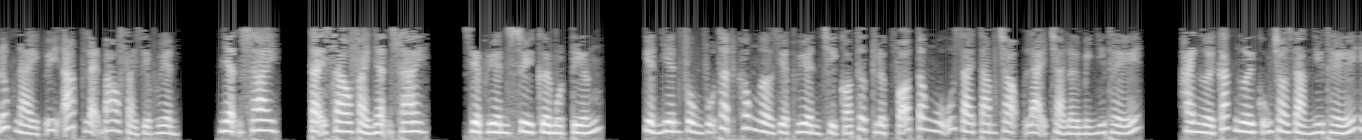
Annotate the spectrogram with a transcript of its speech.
lúc này uy áp lại bao phải Diệp Huyền. Nhận sai, tại sao phải nhận sai? Diệp Huyền suy cười một tiếng. Hiển nhiên Phùng Vũ thật không ngờ Diệp Huyền chỉ có thực lực võ tông ngũ giai tam trọng lại trả lời mình như thế. Hai người các ngươi cũng cho rằng như thế.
